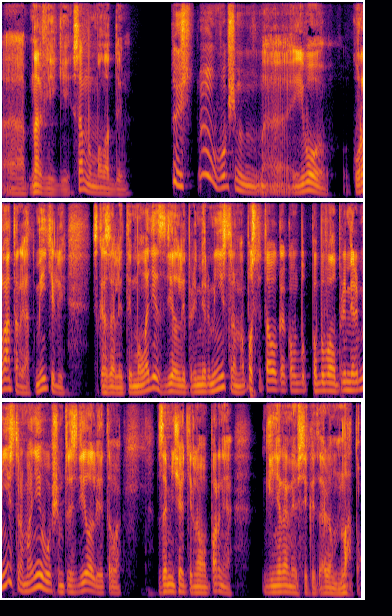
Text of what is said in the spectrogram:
э, Норвегии, самым молодым. То есть, ну, в общем, э, его кураторы отметили, сказали, ты молодец, сделали премьер-министром. А после того, как он побывал премьер-министром, они, в общем-то, сделали этого замечательного парня генеральным секретарем НАТО.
